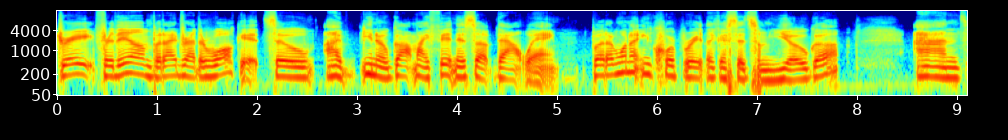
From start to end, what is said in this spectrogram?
great for them but i'd rather walk it. So i've you know got my fitness up that way. But i want to incorporate like i said some yoga and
